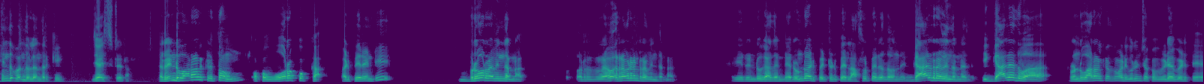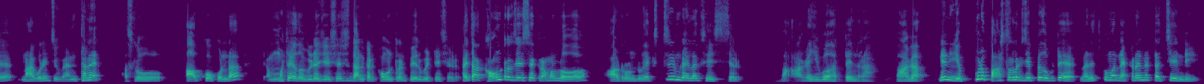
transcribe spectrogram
హిందూ బంధువులందరికీ జై శ్రీరామ్. రెండు వారాల క్రితం ఒక ఊర కుక్క వాడి పేరేంటి? బ్రో రవీంద్రనాథ్. రెవరెంట్ రవీంద్రనాథ్. ఈ రెండు కాదండి. రెండు వాడి పెట్టుడు పేర్లు. అసలు పేరు ఏదో ఉంది. గాలి రవీంద్రనాథ్ ఈ గాలి అదవా రెండు వారాల క్రితం వాడి గురించి ఒక వీడియో పెడితే నా గురించి వెంటనే అసలు ఆపుకోకుండా ఎమ్మటే ఏదో వీడియో చేసేసి దానికటి కౌంటర్ అని పేరు పెట్టేశాడు. అయితే ఆ కౌంటర్ చేసే క్రమంలో ఆడు రెండు ఎక్స్ట్రీమ్ డైలాగ్స్ వేసేసాడు. బాగా ఇగో హర్ట్ అయిందిరా. బాగా. నేను ఎప్పుడు పాస్టర్లకు చెప్పేది ఒకటే లలిత్ కుమార్ని ఎక్కడైనా టచ్ చేయండి.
